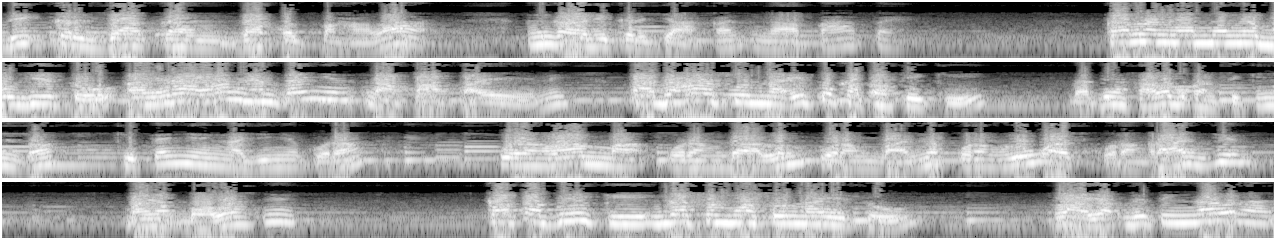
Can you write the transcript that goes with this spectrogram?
dikerjakan dapat pahala, enggak dikerjakan enggak apa-apa. Karena ngomongnya begitu, akhirnya orang ngentengin, enggak apa-apa ini. Padahal sunnah itu kata fikih, berarti yang salah bukan fikihnya toh, kitanya yang ngajinya kurang kurang lama, kurang dalam, kurang banyak, kurang luas, kurang rajin, banyak bolosnya. Kata Piki, enggak semua sunnah itu layak ditinggalkan.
